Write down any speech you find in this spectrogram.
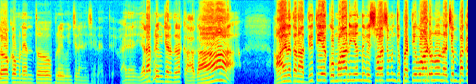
లోకమును ఎంతో ప్రేమించిన అనేసాడు అంతే. ఆయన ఎలా ప్రేమించాను కాగా ఆయన తన అద్వితీయ కుమారుని యందు విశ్వాసముంచు ప్రతివాడును నచింపక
